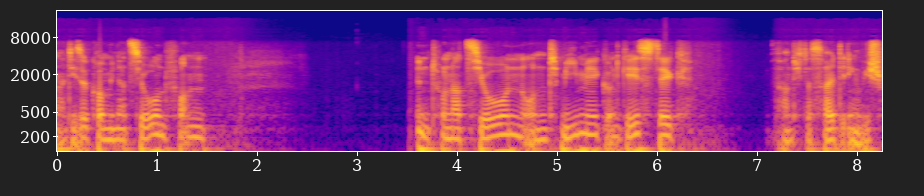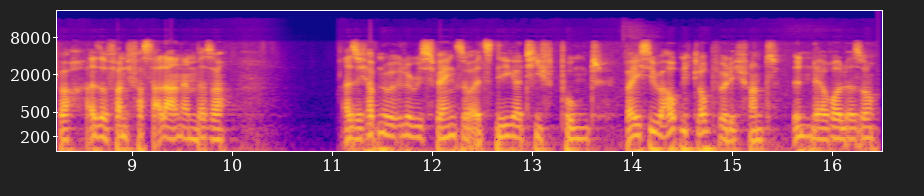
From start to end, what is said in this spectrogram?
na, diese Kombination von Intonation und Mimik und Gestik fand ich das halt irgendwie schwach. Also fand ich fast alle anderen besser. Also ich habe nur Hilary Swank so als Negativpunkt, weil ich sie überhaupt nicht glaubwürdig fand in der Rolle so.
